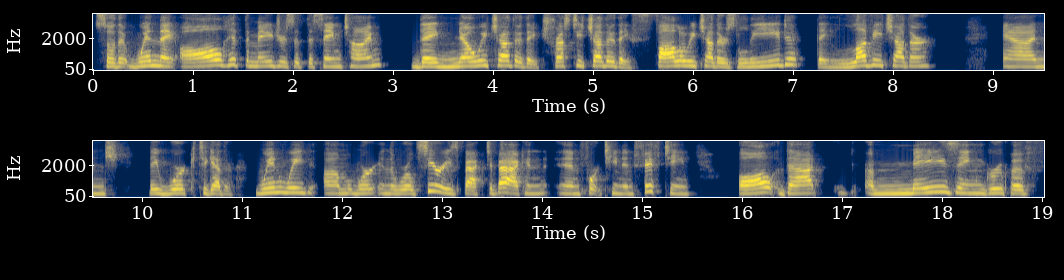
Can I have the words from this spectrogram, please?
so that when they all hit the majors at the same time they know each other they trust each other they follow each other's lead they love each other. And they work together. When we um, were in the World Series back to back in, in 14 and 15, all that amazing group of,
